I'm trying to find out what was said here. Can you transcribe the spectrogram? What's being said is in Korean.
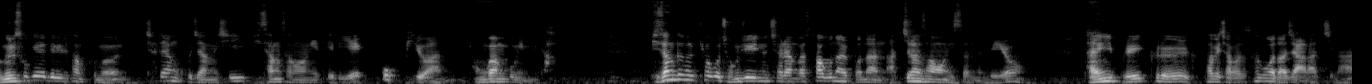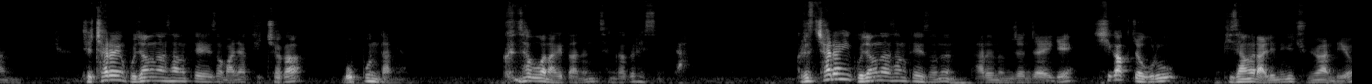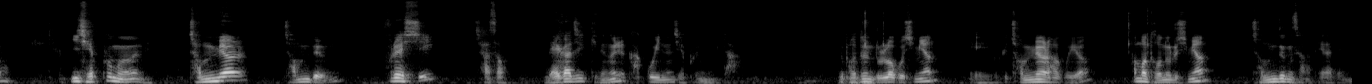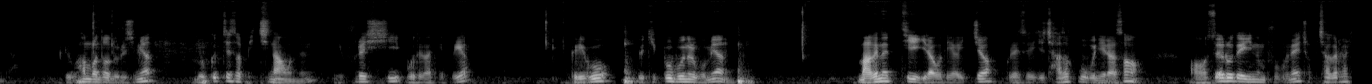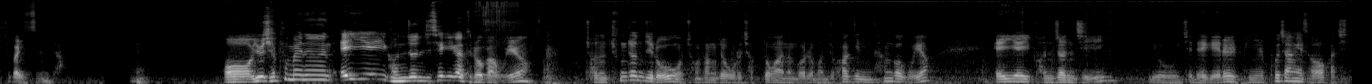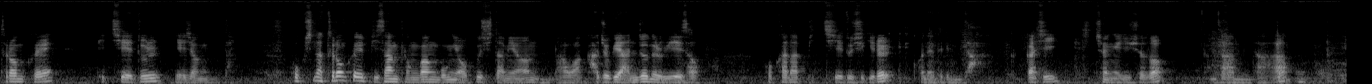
오늘 소개해드릴 상품은 차량 고장 시 비상 상황에 대비해 꼭 필요한 경광봉입니다. 비상등을 켜고 정지해 있는 차량과 사고 날 뻔한 아찔한 상황이 있었는데요. 다행히 브레이크를 급하게 잡아서 사고가 나지 않았지만 제 차량이 고장난 상태에서 만약 뒷차가 못 본다면 큰 사고가 나겠다는 생각을 했습니다. 그래서 차량이 고장난 상태에서는 다른 운전자에게 시각적으로 비상을 알리는 게 중요한데요. 이 제품은 전멸, 점등, 후레쉬, 자석 네 가지 기능을 갖고 있는 제품입니다. 이 버튼 눌러 보시면 예, 이렇게 전멸하고요. 한 번 더 누르시면 점등 상태가 됩니다. 그리고 한 번 더 누르시면 이 끝에서 빛이 나오는 이 후레쉬 모드가 되고요. 그리고 이 뒷부분을 보면 마그네틱이라고 되어 있죠. 그래서 이제 자석 부분이라서 어, 쇠로 되어 있는 부분에 접착을 할 수가 있습니다. 어, 이 제품에는 AA 건전지 3개가 들어가고요. 저는 충전지로 정상적으로 작동하는 것을 먼저 확인한 거고요. AA 건전지 요 이제 4개를 비닐 포장해서 같이 트렁크에 비치해 둘 예정입니다. 혹시나 트렁크에 비상 경광봉이 없으시다면 나와 가족의 안전을 위해서 꼭 하나 비치해 두시기를 권해드립니다. 끝까지 시청해 주셔서 감사합니다.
